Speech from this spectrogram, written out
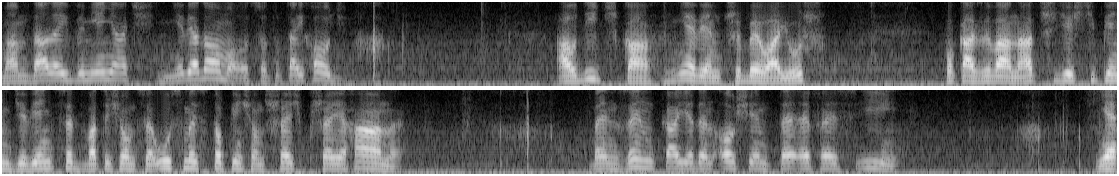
Mam dalej wymieniać? Nie wiadomo o co tutaj chodzi. Audiczka, nie wiem czy była już pokazywana. 35 900 2008 156 przejechane. Benzynka 1.8 TFSI. Nie.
